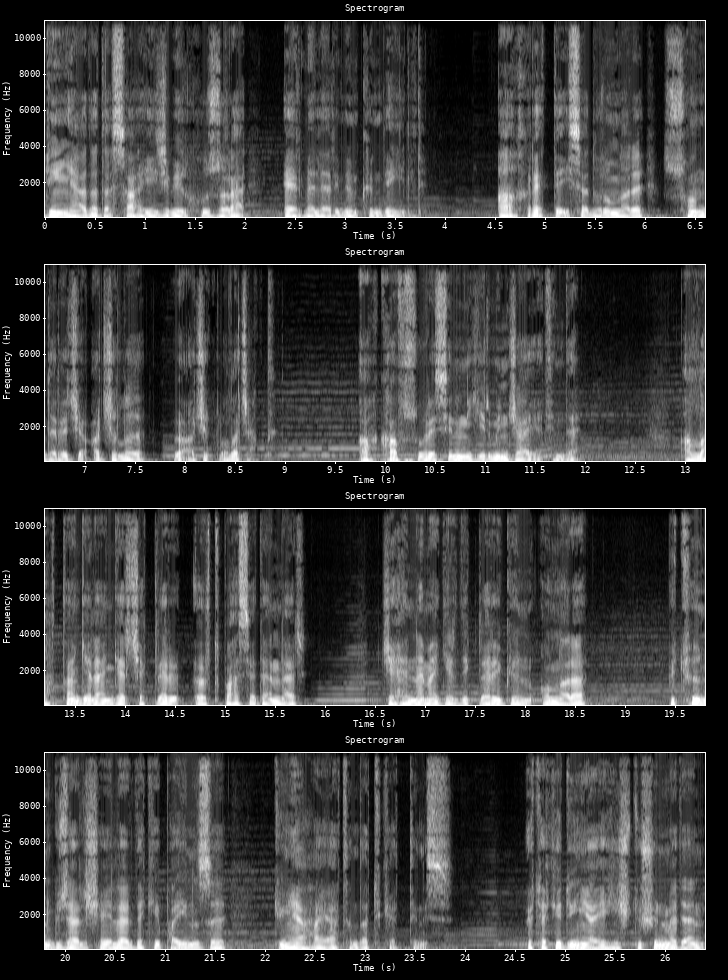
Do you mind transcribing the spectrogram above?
dünyada da sahici bir huzura ermeleri mümkün değildi. Ahirette ise durumları son derece acılı ve acıklı olacaktı. Ahkaf suresinin 20. ayetinde Allah'tan gelen gerçekleri örtbas edenler, cehenneme girdikleri gün onlara bütün güzel şeylerdeki payınızı dünya hayatında tükettiniz. Öteki dünyayı hiç düşünmeden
